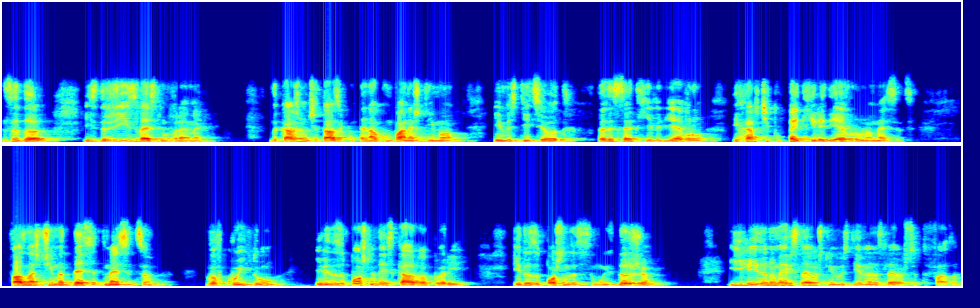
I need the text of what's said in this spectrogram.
за да издържи известно време, да кажем, че тази една компания ще има инвестиция от 50 000 евро и харчи по 5 000 евро на месец. Това значи, че има 10 месеца, в които или да започне да изкарва пари и да започне да се самоиздържа, или да намери следващо инвестиране на следващата фаза.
